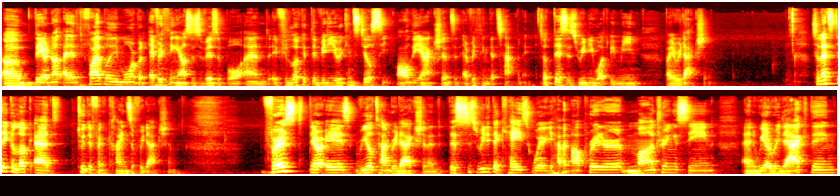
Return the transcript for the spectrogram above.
Um, they are not identifiable anymore, but everything else is visible. And if you look at the video, you can still see all the actions and everything that's happening. So this is really what we mean by redaction. So let's take a look at two different kinds of redaction. First, there is real-time redaction. And this is really the case where you have an operator monitoring a scene and we are redacting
